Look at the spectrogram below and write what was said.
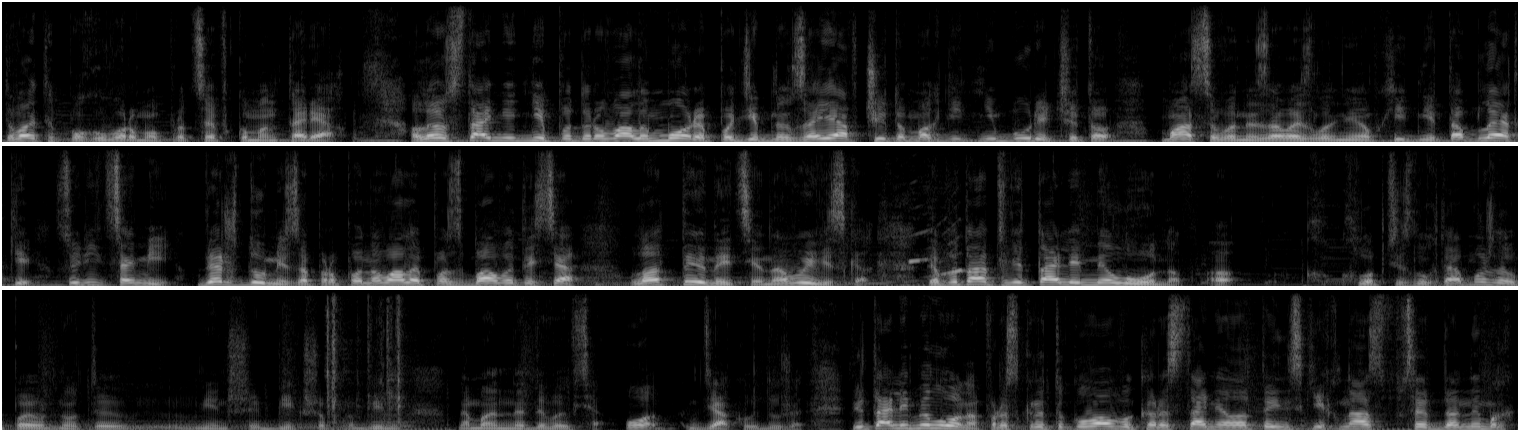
Давайте поговоримо про це в коментарях. Але останні дні подарували море подібних заяв, чи то магнітні бурі, чи то масово не завезли необхідні таблетки. Судіть самі. В Держдумі запропонували позбавитися латиниці на вивісках. Депутат Віталій Мілонов. а, Хлопці, слухайте, а можна повернути в інший бік, щоб він на мене не дивився? О, дякую дуже. Віталій Мілонов розкритикував використання латинських назв в псевдонимах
